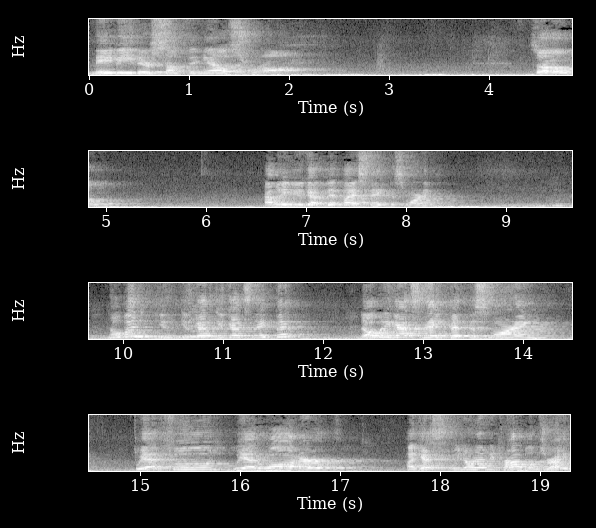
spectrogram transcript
Maybe there's something else wrong. So, how many of you got bit by a snake this morning? Nobody? You, you, got, you got snake bit? Nobody got snake bit this morning. We had food, we had water. I guess we don't have any problems, right?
